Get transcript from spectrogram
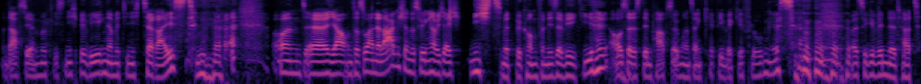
man darf sie ja möglichst nicht bewegen, damit die nicht zerreißt. Und äh, ja, unter so einer lag ich und deswegen habe ich eigentlich nichts mitbekommen von dieser Vigil, außer dass dem Papst irgendwann sein Cappy weggeflogen ist, weil sie gewindet hat.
